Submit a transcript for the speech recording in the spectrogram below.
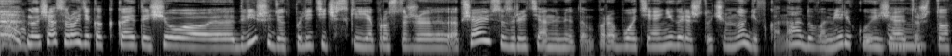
Но сейчас вроде как какая-то еще э, движ идет политический. Я просто же общаюсь с израильтянами там по работе, и они говорят, что очень многие в Канаду, в Америку уезжают, mm-hmm. что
